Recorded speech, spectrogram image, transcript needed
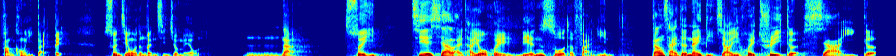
放空一百倍，瞬间我的本金就没有了。嗯嗯，那所以接下来它又会连锁的反应，刚才的那笔交易会 trigger 下一个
